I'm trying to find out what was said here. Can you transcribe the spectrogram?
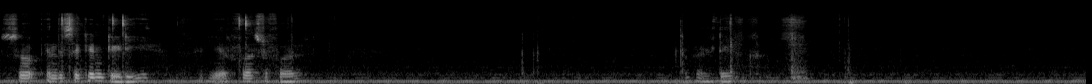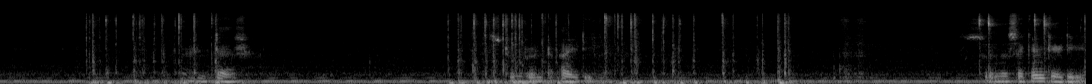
so in the second td here first of all I'll take student ID so in the second TD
